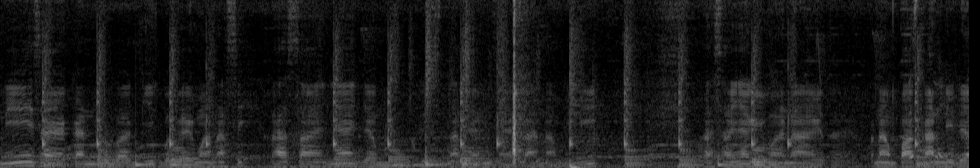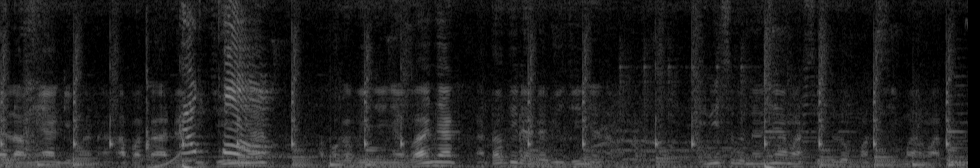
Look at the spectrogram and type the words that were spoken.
ini saya akan berbagi bagaimana sih rasanya jambu kristal yang saya tanam ini. Rasanya gimana? penampakan di dalamnya gimana apakah ada bijinya apakah bijinya banyak atau tidak ada bijinya teman-teman ini sebenarnya masih belum maksimal matangnya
